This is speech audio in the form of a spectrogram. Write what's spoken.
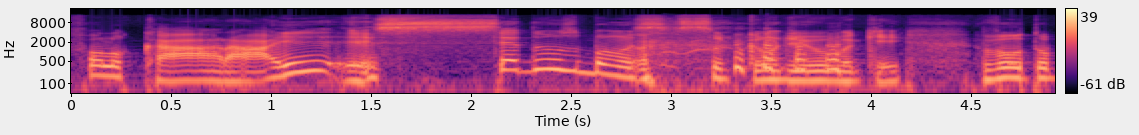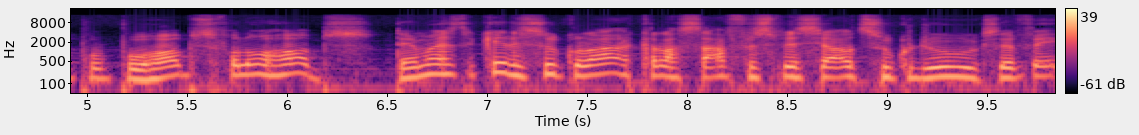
Falou, caralho, esse é dos bons, esse sucão de uva aqui. Voltou pro, pro Robson e falou, "Ô, Robson, tem mais daquele suco lá, aquela safra especial de suco de uva que você fez.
